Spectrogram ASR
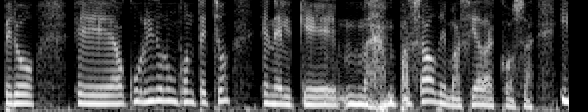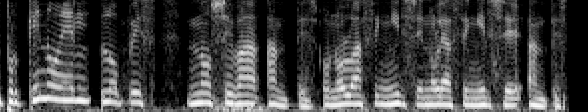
pero eh, ha ocurrido en un contexto en el que han pasado demasiadas cosas. ¿Y por qué Noel López no se va antes? ¿O no lo hacen irse, no le hacen irse antes?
